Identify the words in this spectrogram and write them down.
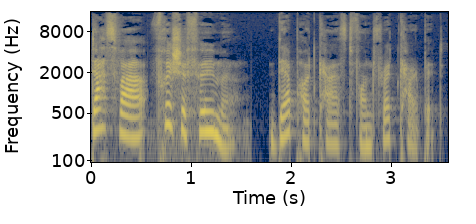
Das war Frische Filme, der Podcast von Fred Carpet.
